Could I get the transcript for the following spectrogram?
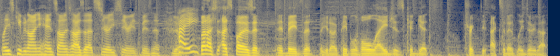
Please keep an eye on your hand sanitizer. That's really serious business. Yeah. Hey, but I suppose it, it means that you know people of all ages could get tricked accidentally do that.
